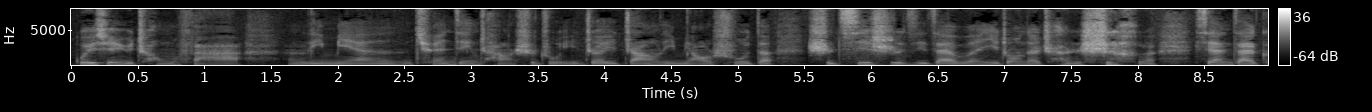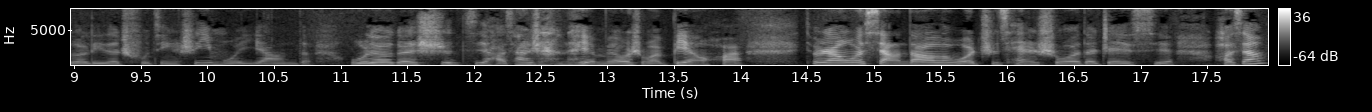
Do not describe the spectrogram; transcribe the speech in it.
规训与惩罚》，里面全景场式主义这一章里描述的十七世纪在瘟疫中的城市和现在隔离的处境是一模一样的，五六个世纪好像人类也没有什么变化，就让我想到了我之前说的这些，好像。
